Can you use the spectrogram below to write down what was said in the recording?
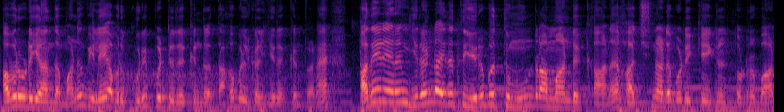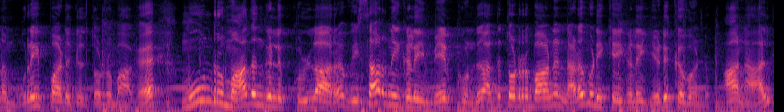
அவருடைய அந்த மனுவிலே அவர் குறிப்பிட்டிருக்கின்ற தகவல்கள் இருக்கின்றன. அதே நேரம் இரண்டாயிரத்தி இருபத்தி மூன்றாம் ஆண்டுக்கான ஹஜ் நடவடிக்கைகள் தொடர்பான முறைப்பாடுகள் தொடர்பாக மூன்று மாதங்களுக்குள்ளார விசாரணைகளை மேற்கொண்டு அது தொடர்பான நடவடிக்கைகளை எடுக்க வேண்டும். ஆனால்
